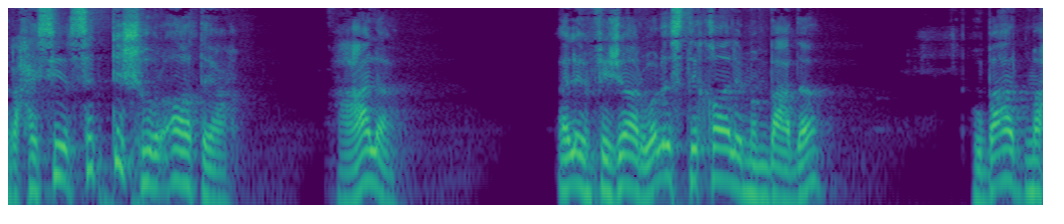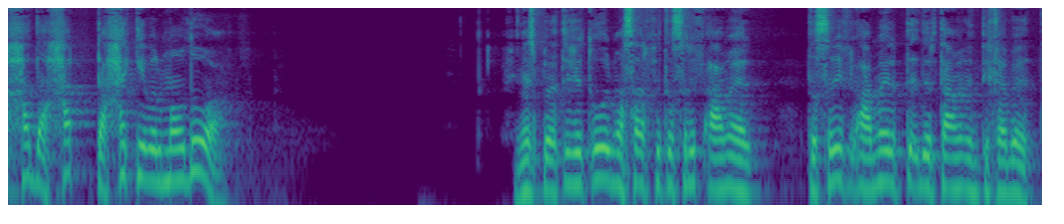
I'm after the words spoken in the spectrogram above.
رح يصير ست اشهر قاطع على الانفجار والاستقالة من بعدها وبعد ما حدا حتى حكي بالموضوع. في ناس بدها تيجي تقول ما صار في تصريف أعمال. تصريف الأعمال بتقدر تعمل انتخابات.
